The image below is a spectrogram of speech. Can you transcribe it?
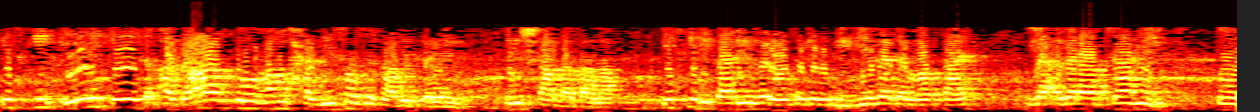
اس کی ایک ایک ادا کو ہم حدیثوں سے ثابت کریں گے ان شاء اللہ تعالیٰ۔ اس کی ریکارڈنگ اگر ہو سکے تو دیجیے گا جب وقت آئے، یا اگر آپ چاہیں تو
